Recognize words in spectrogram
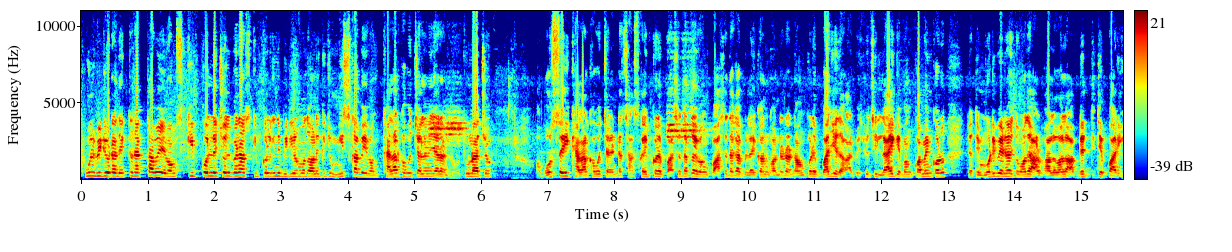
ফুল ভিডিওটা দেখতে থাকতে হবে এবং স্কিপ করলে চলবে না। স্কিপ করলে কিন্তু ভিডিওর মধ্যে অনেক কিছু মিস খাবে এবং খেলার খবর চ্যানেলে যারা নতুন আছো, অবশ্যই খেলার খবর চ্যানেলটা সাবস্ক্রাইব করে পাশে থাকো এবং পাশে থাকা বেলাইকন ঘন্টাটা ডাউন করে বাজিয়ে দাও। আর বেশি বেশি লাইক এবং কমেন্ট করো, যাতে মোটিভেট হয় তোমাদের আর ভালো ভালো আপডেট দিতে পারি।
